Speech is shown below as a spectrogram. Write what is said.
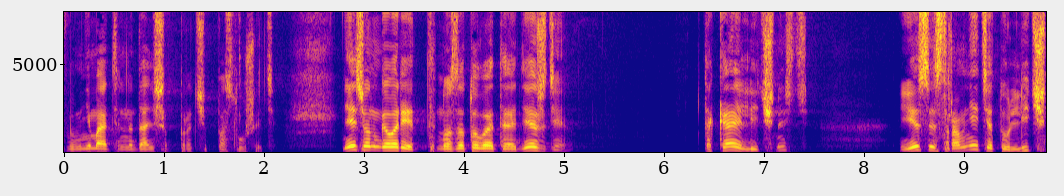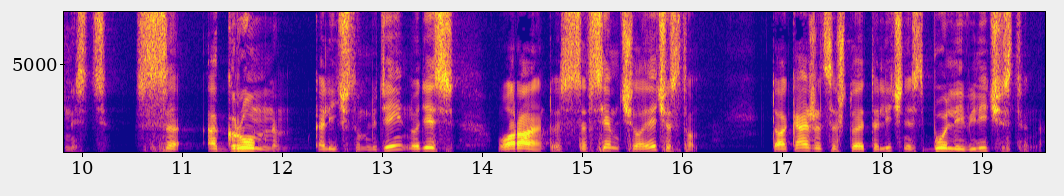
вы внимательно дальше послушайте. Здесь он говорит, но зато в этой одежде такая личность, если сравнить эту личность с огромным количеством людей, но здесь вара, то есть со всем человечеством, то окажется, что эта личность более величественна,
